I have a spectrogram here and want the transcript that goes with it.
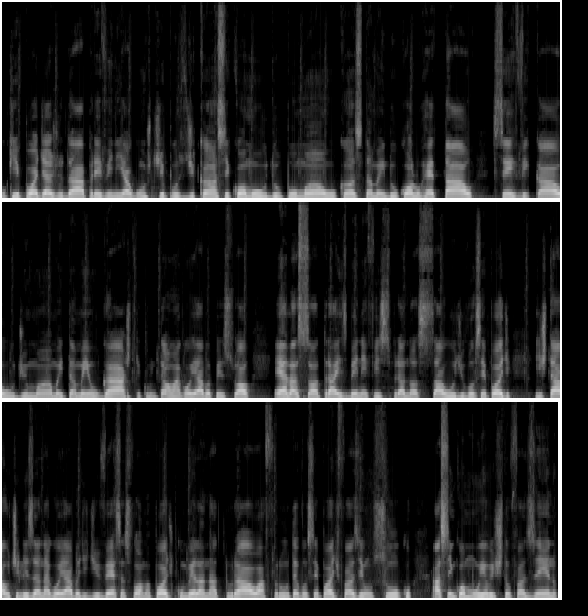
o que pode ajudar a prevenir alguns tipos de câncer, como o do pulmão, o câncer também do colo retal, cervical, o de mama e também o gástrico. Então, a goiaba, pessoal, ela só traz benefícios para a nossa saúde. Você pode estar utilizando a goiaba de diversas formas. Pode comê-la natural, a fruta, você pode fazer um suco, assim como eu estou fazendo.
